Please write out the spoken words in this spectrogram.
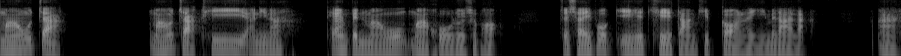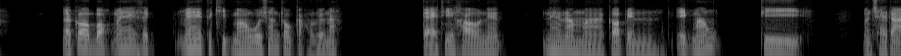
เมาส์จากเมาส์จากที่อันนี้นะแทนเป็นเมาส์มาโครโดยเฉพาะ จะใช้พวก AHK ตามคลิปก่อนอะไรอย่างนี้ไม่ได้ละอะแล้วก็บล็อกไม่ให้ไม่ให้สคริปต์เมาส์เวอร์ชันเก่าๆด้วยนะ แต่ที่เขาแนะแนะนำมาก็เป็น X Mouse ที่ มันใช้ได้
